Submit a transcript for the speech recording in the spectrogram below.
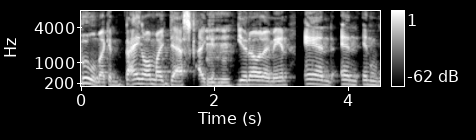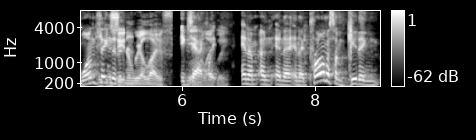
boom i can bang on my desk i can Mhm. you know what i mean and and and one thing that see it- in real life. Exactly. and I'm and and I, and I promise I'm getting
